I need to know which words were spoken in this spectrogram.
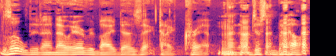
little did I know, everybody does that type of crap. You know, just about.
